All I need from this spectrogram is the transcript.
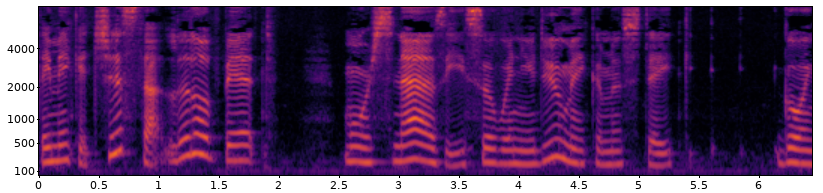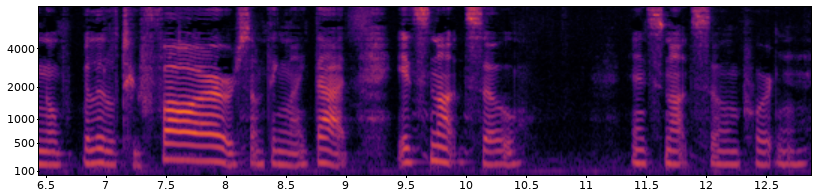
they make it just that little bit more snazzy, so when you do make a mistake, going a little too far or something like that. It's not so, it's not so important.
